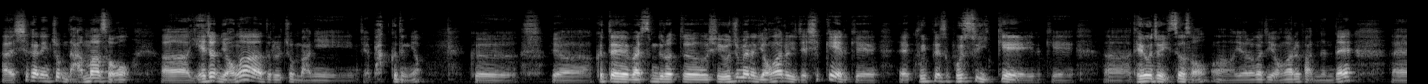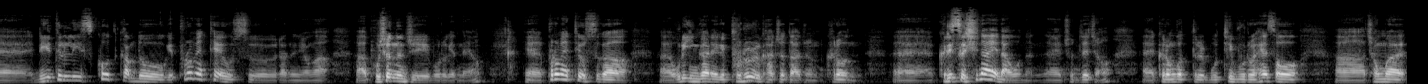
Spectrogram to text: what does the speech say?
아, 시간이 좀 남아서, 아, 예전 영화들을 좀 많이 이제 봤거든요. 그, 야, 그때 말씀드렸듯이 요즘에는 영화를 이제 쉽게 이렇게 구입해서 볼 수 있게 이렇게 어, 되어져 있어서 어, 여러 가지 영화를 봤는데 에, 리들리 스콧 감독의 프로메테우스라는 영화 아, 보셨는지 모르겠네요. 예, 프로메테우스가 아, 우리 인간에게 불을 가져다 준 그런 에, 그리스 신화에 나오는 에, 존재죠. 에, 그런 것들을 모티브로 해서 아, 정말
